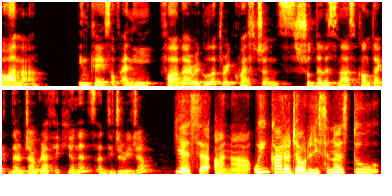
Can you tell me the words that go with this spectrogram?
Oana, in case of any further regulatory questions, should the listeners contact their geographic units at DG Regio? Yes, uh, Anna, we encourage our listeners to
